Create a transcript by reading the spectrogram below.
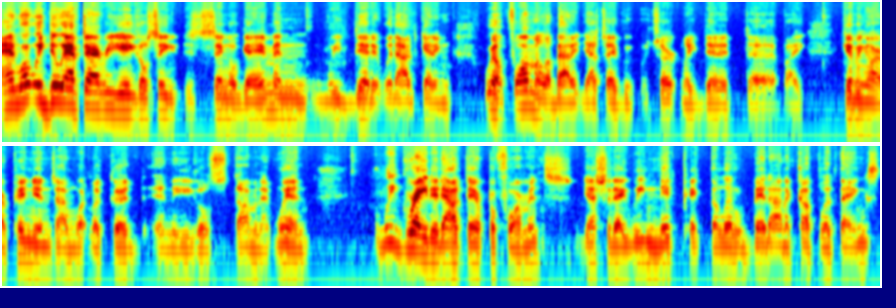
and what we do after every Eagle si- single game, and we did it without getting real formal about it yesterday, but we certainly did it uh, by giving our opinions on what looked good in the Eagles' dominant win. We graded out their performance yesterday. We nitpicked a little bit on a couple of things,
